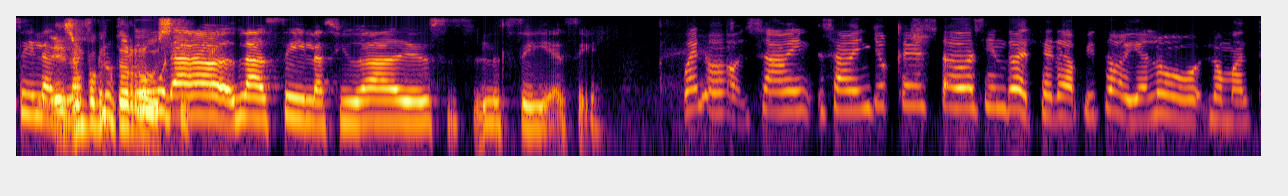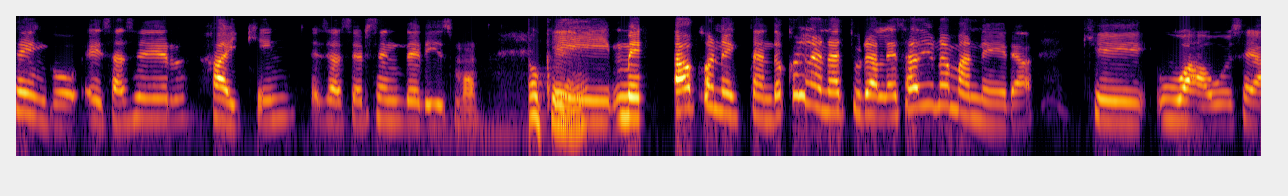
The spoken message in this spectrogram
sí, la, es un poquito rústica. Las, sí, las ciudades, sí, sí. Bueno, saben, saben yo que he estado haciendo de terapia y todavía lo, lo mantengo, es hacer hiking, es hacer senderismo. Okay. Y me he estado conectando con la naturaleza de una manera que, wow, o sea,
